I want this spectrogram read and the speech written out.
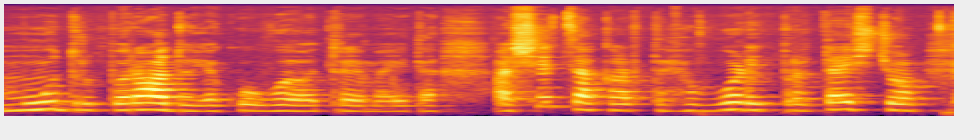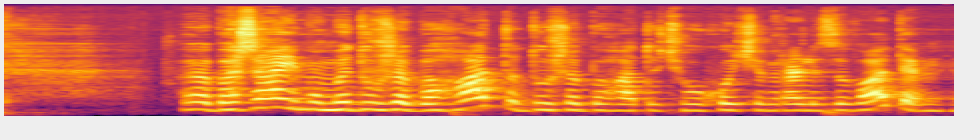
мудру пораду, яку ви отримаєте. А ще ця карта говорить про те, що бажаємо ми дуже багато, дуже багато чого хочемо реалізувати,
